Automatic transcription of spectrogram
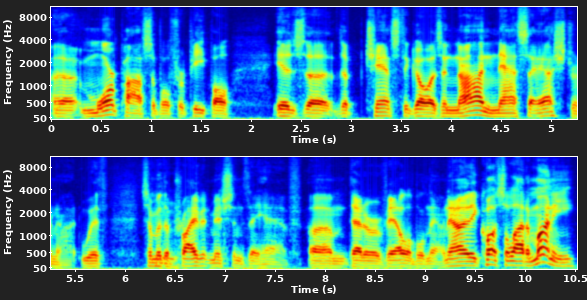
uh, more possible for people is the the chance to go as a non NASA astronaut with some of the mm. private missions they have um, that are available now. Now they cost a lot of money,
